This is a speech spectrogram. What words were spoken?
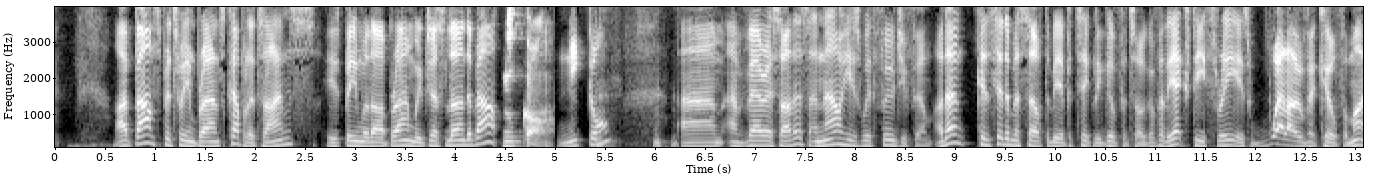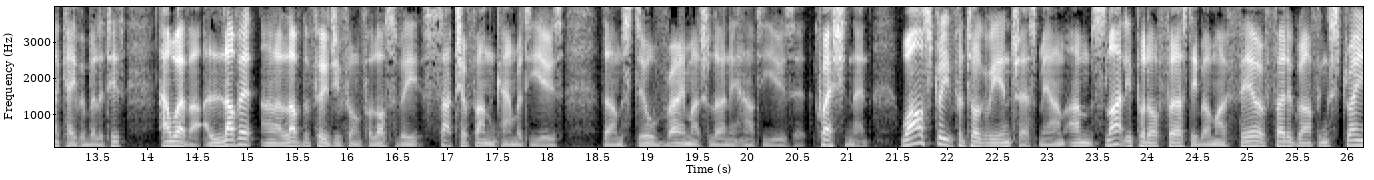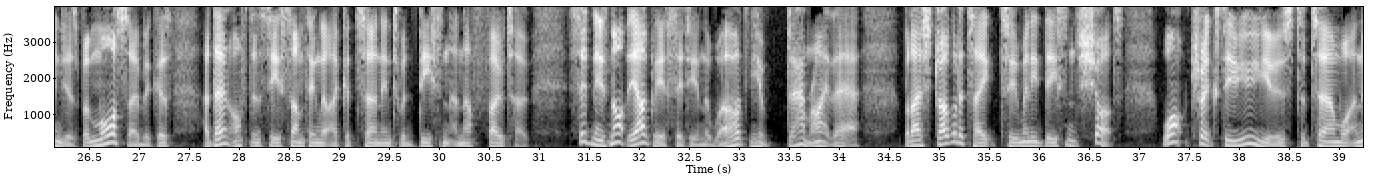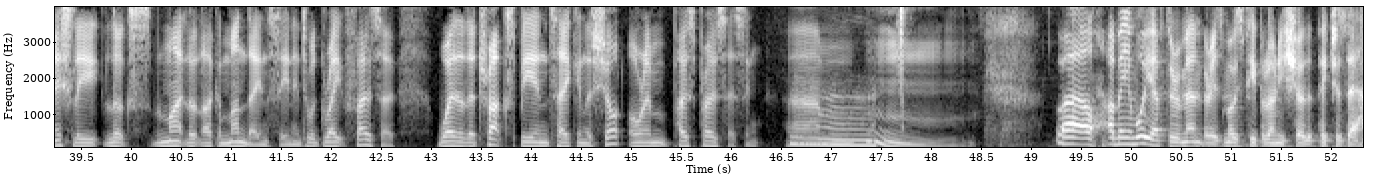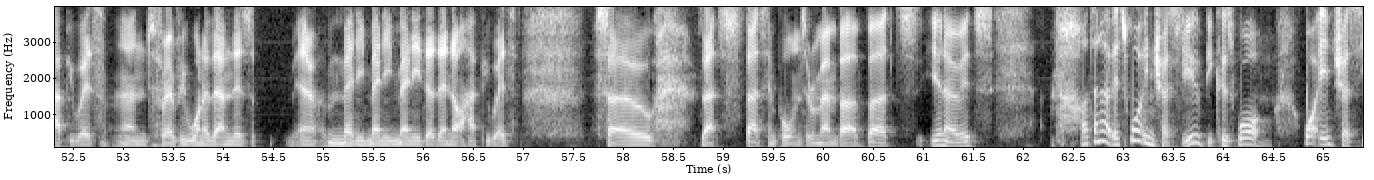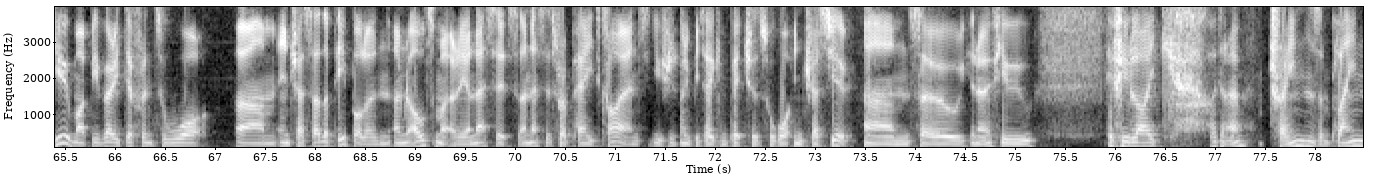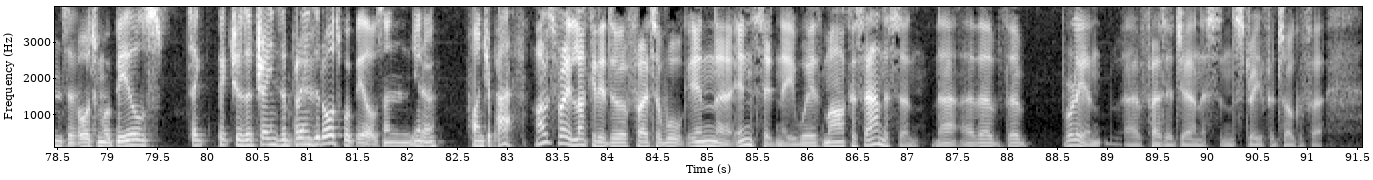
I bounced between brands a couple of times. He's been with our brand we've just learned about, Nikon. Nikon, um, and various others, and now he's with Fujifilm. I don't consider myself to be a particularly good photographer. The X-T3 is well overkill for my capabilities. However, I love it, and I love the Fujifilm philosophy. It's such a fun camera to use, though I'm still very much learning how to use it. Question then. While street photography interests me, I'm, I'm slightly put off firstly by my fear of photographing strangers, but more so because I don't often see something that I could turn into a decent enough photo. Sydney's not the ugliest city in the world, you're damn right there, but I struggle to take too many decent shots. What tricks do you use to turn what initially looks might look like a mundane scene into a great photo, whether the trucks be in taking the shot or in post processing? Hmm. Well, I mean, what you have to remember is most people only show the pictures they're happy with, and for every one of them, there's you know many, many, many that they're not happy with. So that's that's important to remember. But you know, it's I don't know. It's what interests you because what what interests you might be very different to what um, interests other people, and, and ultimately, unless it's unless it's for a paid client, you should only be taking pictures for what interests you. Um, so you know, if you if you like, I don't know, trains and planes and automobiles, take pictures of trains and planes and automobiles, and you know, find your path. I was very lucky to do a photo walk in uh, in Sydney with Markus Andersen, uh, the the brilliant uh, photojournalist and street photographer,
